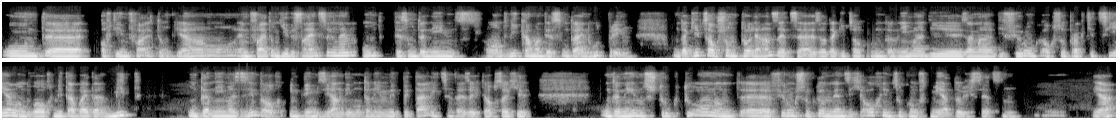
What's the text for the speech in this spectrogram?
und äh, auf die Entfaltung, ja, Entfaltung jedes Einzelnen und des Unternehmens und wie kann man das unter einen Hut bringen. Und da gibt es auch schon tolle Ansätze. Also da gibt es auch Unternehmer, die, sagen wir, die Führung auch so praktizieren und wo auch Mitarbeiter mit Unternehmer sind, auch indem sie an dem Unternehmen mit beteiligt sind. Also ich glaube, solche Unternehmensstrukturen und äh, Führungsstrukturen werden sich auch in Zukunft mehr durchsetzen. Ja,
